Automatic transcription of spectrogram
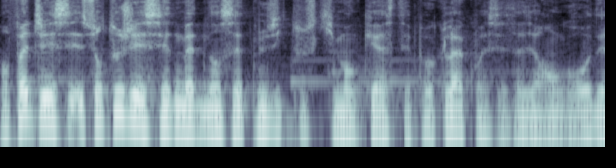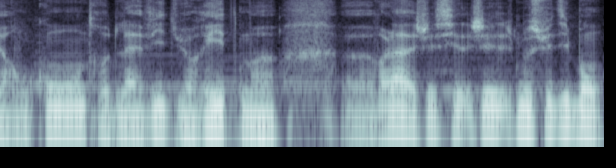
en fait, j'ai essayé- surtout, j'ai essayé de mettre dans cette musique tout ce qui manquait à cette époque-là, quoi. C'est-à-dire, en gros, des rencontres, de la vie, du rythme. Euh, voilà, j'ai je me suis dit, bon,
